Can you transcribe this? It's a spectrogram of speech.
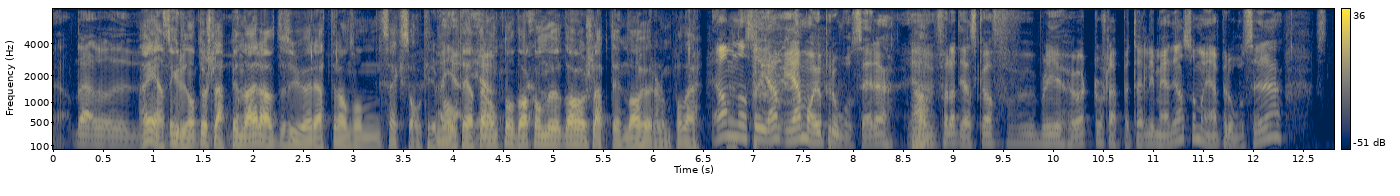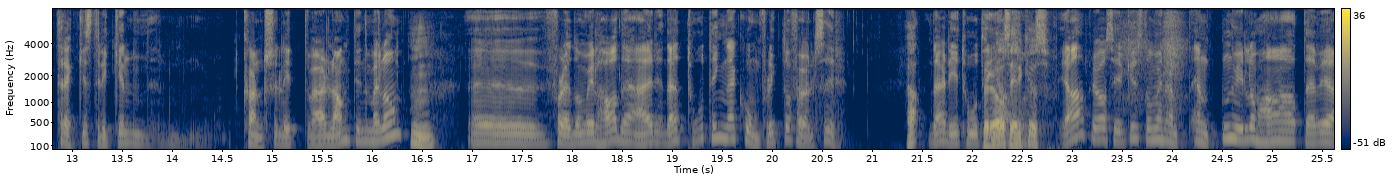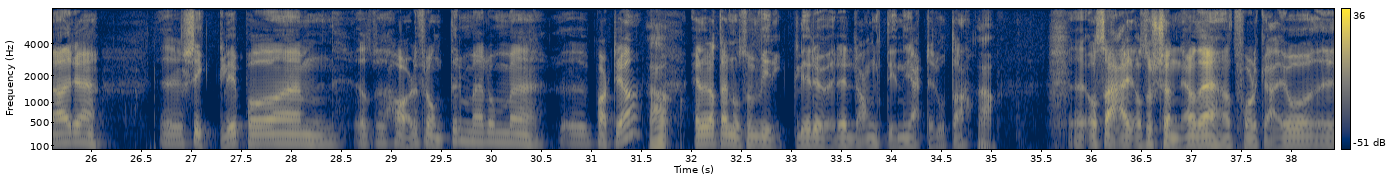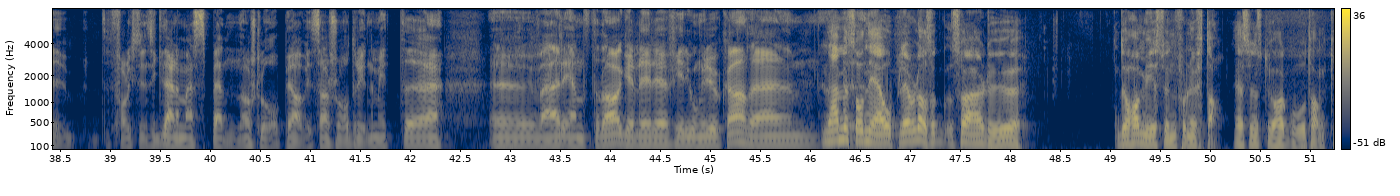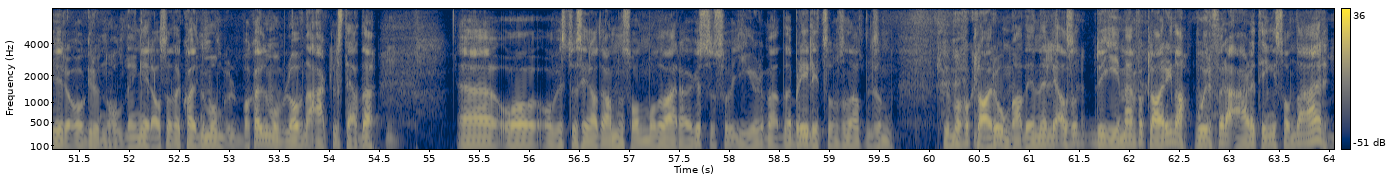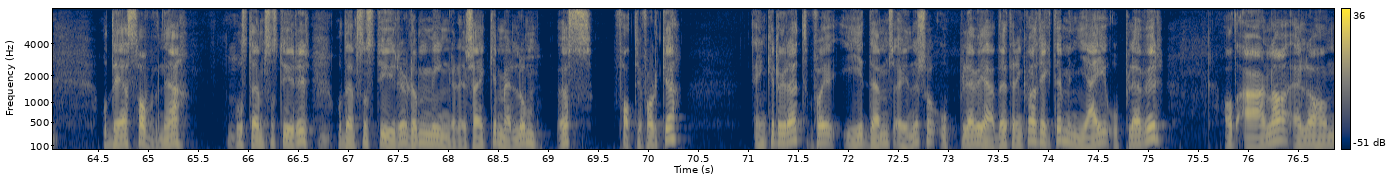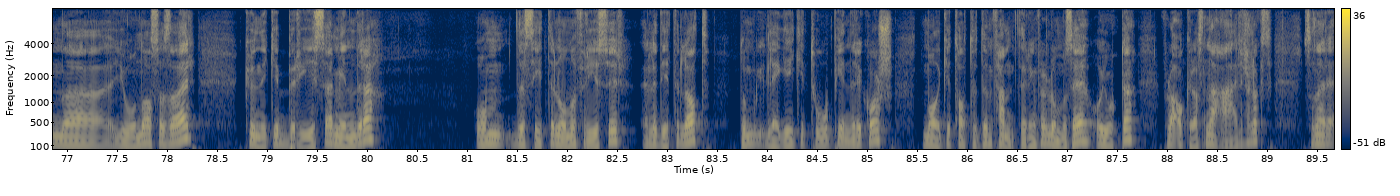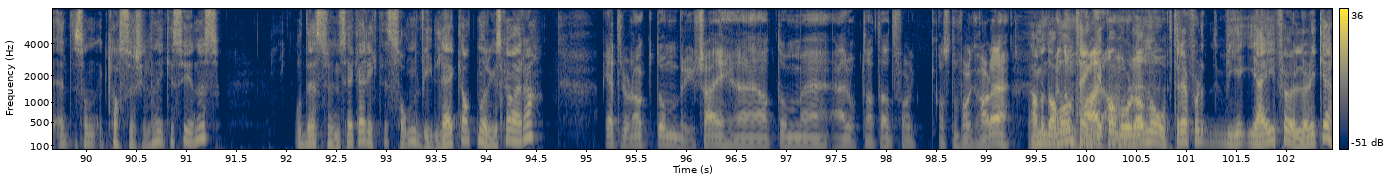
ja, det er, er eneste grunnen at du slipper inn der, er at du gjør et eller annet sånn seksualkriminalitet Ja, eller noe. Da, kan du, da slipper du inn, da hører de på det. Ja, men altså, jeg, jeg må jo provosere. Ja. Eh, For at jeg skal bli hørt og slippe til i media, så må jeg provosere. Trekke strikken kanskje litt vel langt innimellom. Mm. Uh, for det de vil ha, det er, det er to ting. Det er konflikt og følelser. Ja. Det er de to Prøv og sirkus. Altså. Ja, prøv og sirkus. De vil enten, enten vil de ha at det vi er eh, skikkelig på eh, altså, harde fronter mellom uh, partia, Ja, eller at det er noe som virkelig rører langt inn i hjerterota. ja. Uh, Og så, er, og så skjønner jeg jo det, at folk er jo uh, Folk syns ikke det er det mest spennende å slå opp i avisa og se trynet mitt eh, eh, hver eneste dag eller eh, fire ganger i uka. Det, Nei, men sånn jeg opplever det, så, så er du Du har mye sunn fornuft, da. Jeg syns du har gode tanker og grunnholdninger. Altså, det Kardemommeloven er til stede. Eh, og, og hvis du sier at ja, men sånn må det være, August, så, gir du meg Det blir litt som sånn at liksom, du må forklare unga dine altså, Du gir meg en forklaring, da. Hvorfor er det ting sånn det er? Og det savner jeg hos dem som styrer. Og dem som styrer, de mingler seg ikke mellom oss, fattigfolket. Enkelt og greit. For i dems øyne så opplever jeg det. Det trenger ikke være riktig, men jeg opplever at Erna eller han eh, Jonas og så der, kunne ikke bry seg mindre om det sitter noen og fryser, eller ditt eller datt. De legger ikke to pinner i kors. De hadde ikke tatt ut en 50-øring fra lommet si og gjort det. For det er akkurat som det er et slags sånn der, et sånn klasseskille som ikke synes. Og det synes jeg ikke er riktig. Sånn vil jeg ikke at Norge skal være. jeg tror nok de bryr seg, eh, at de eh, er opptatt av folk, hvordan folk har det. Ja, men da Men må de de tenke på andre- hvordan de opptrer, for vi, jeg føler det ikke.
